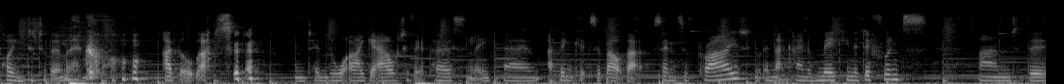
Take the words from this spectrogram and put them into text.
point to them and go I built that in terms of what I get out of it personally um, I think it's about that sense of pride and that kind of making a difference and the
